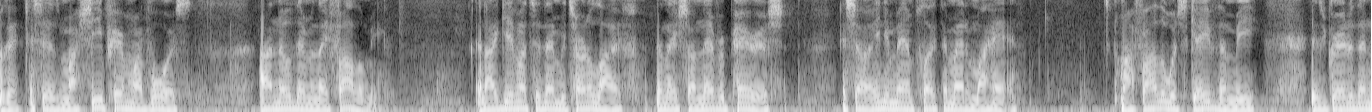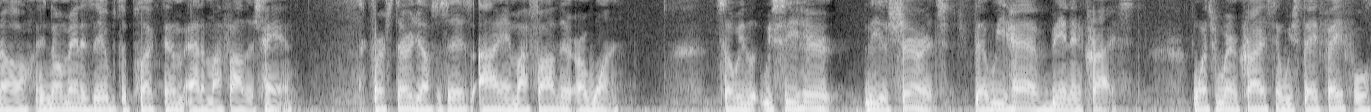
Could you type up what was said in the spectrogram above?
Okay. It says, My sheep hear my voice, I know them and they follow me. And I give unto them eternal life, and they shall never perish, and shall any man pluck them out of my hand. My Father which gave them me is greater than all, and no man is able to pluck them out of my Father's hand. Verse 30 also says, I and my Father are one. So we, we see here the assurance that we have being in Christ. Once we're in Christ and we stay faithful,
